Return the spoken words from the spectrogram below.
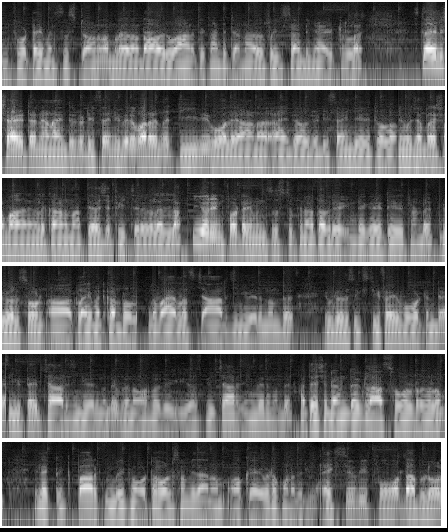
ഇൻഫോർടൈൻമെന്റ് സിസ്റ്റമാണ് നമ്മൾ ഏതാണ്ട് ആ ഒരു വാഹനത്തിൽ കണ്ടിട്ടാണ്. അത് ഫ്രീ സ്റ്റാൻഡിങ് ആയിട്ടുള്ള സ്റ്റൈലിഷ് ആയിട്ട് തന്നെയാണ്. അതിന്റെ ഒരു ഡിസൈൻ ഇവർ പറയുന്നത് ടി വി പോലെയാണ് അതിന്റെ ഒരു ഡിസൈൻ ചെയ്തിട്ടുള്ള ന്യൂ ജനറേഷൻ വാഹനങ്ങൾ കാണുന്ന അത്യാവശ്യ ഫീച്ചറുകളെല്ലാം ഈ ഒരു ഇൻഫോർടൈൻമെന്റ് സിസ്റ്റത്തിനകത്ത് അവർ ഇന്റഗ്രേറ്റ് ചെയ്തിട്ടുണ്ട്. Dual zone climate control wireless charging വരുന്നുണ്ട്. ഇവിടെ ഒരു സിക്സ്റ്റി ഫൈവ് വോട്ടിന്റെ സി ടൈപ്പ് ചാർജിങ് വരുന്നുണ്ട്. ഇവിടെ നോർമൽ ഒരു യു എസ് ബി ചാർജിങ് വരുന്നുണ്ട്. അത്യാവശ്യം രണ്ട് ഗ്ലാസ് ഹോൾഡറുകളും ഇലക്ട്രിക് പാർക്കിംഗ് ബ്രേക്കും ഓട്ടോ ഹോൾഡ് സംവിധാനവും ഒക്കെ ഇവിടെ കൊണ്ടുവന്നിട്ടുണ്ട്. എക്സ് യു വി ഫോർ ഡബിളോൾ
